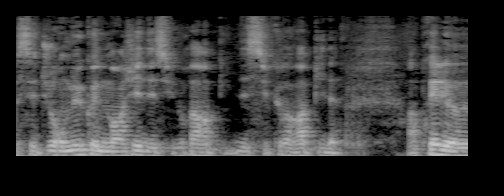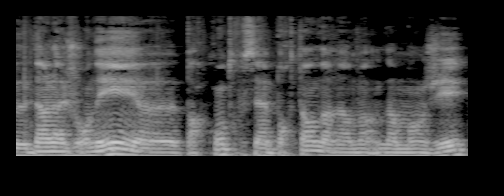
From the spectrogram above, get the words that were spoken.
c'est toujours mieux que de manger des sucres, rapides, des sucres rapides. Après, le, dans la journée, par contre, c'est important d'en manger.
